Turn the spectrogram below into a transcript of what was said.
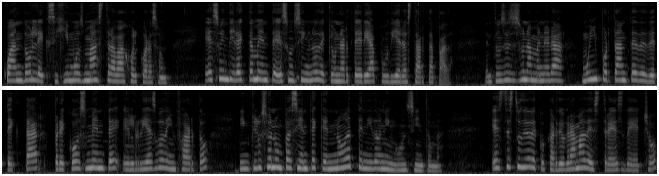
cuando le exigimos más trabajo al corazón. Eso indirectamente es un signo de que una arteria pudiera estar tapada. Entonces es una manera muy importante de detectar precozmente el riesgo de infarto, incluso en un paciente que no ha tenido ningún síntoma. Este estudio de ecocardiograma de estrés, de hecho,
